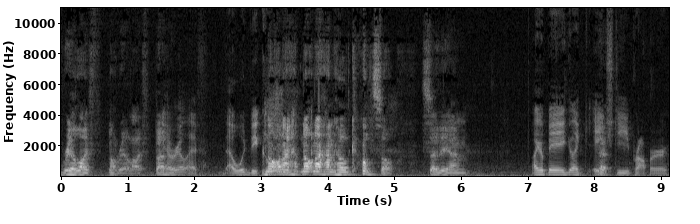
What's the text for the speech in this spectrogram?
Real life, not real life, but yeah, real life. That would be cool. not on a not on a handheld console. So the um like a big, like Yeah. HD proper.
